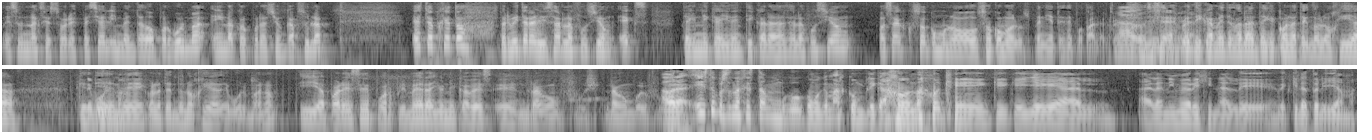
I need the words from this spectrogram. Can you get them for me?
Es un accesorio especial inventado por Bulma en la corporación Cápsula. Este objeto permite realizar la fusión X, técnica idéntica a la danza de la fusión. O sea, son como, unos- son como los pendientes de Potala, creo. Algo así O sea, similar. prácticamente solamente que con la tecnología que De Bulma. tiene con la tecnología de Bulma, ¿no? Y aparece por primera y única vez en Dragon, Fush- Dragon Ball Fusion. Ahora, este personaje está un poco como que más complicado, ¿no? Que, que, que llegue al, al anime original de, de Kira Toriyama.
